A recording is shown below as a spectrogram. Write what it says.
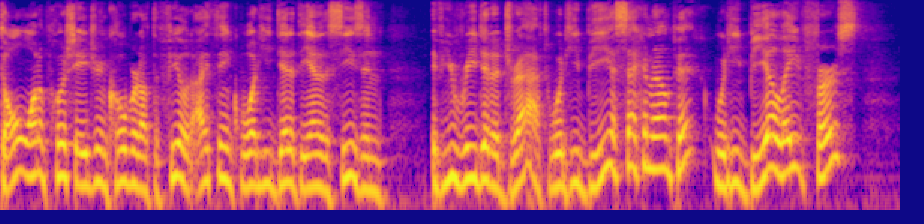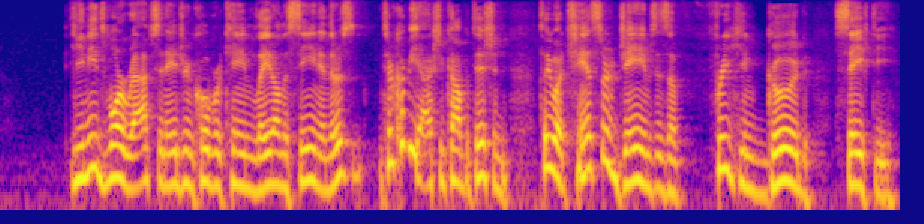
don't want to push Adrian Colbert off the field. I think what he did at the end of the season, if you redid a draft, would he be a second round pick? Would he be a late first? He needs more reps, and Adrian Colbert came late on the scene, and there's there could be actually competition. Tell you what, Chanceller James is a freaking good safety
